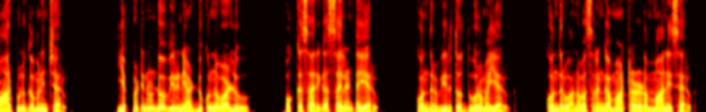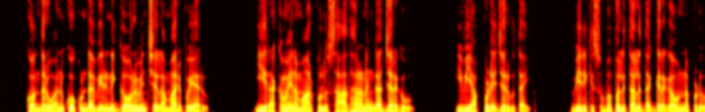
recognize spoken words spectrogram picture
మార్పులు గమనించారు. ఎప్పటినుండో వీరిని అడ్డుకున్నవాళ్ళు ఒక్కసారిగా సైలెంట్ అయ్యారు. కొందరు వీరితో దూరమయ్యారు. కొందరు అనవసరంగా మాట్లాడడం మానేశారు. కొందరు అనుకోకుండా వీరిని గౌరవించేలా మారిపోయారు. ఈ రకమైన మార్పులు సాధారణంగా జరగవు. ఇవి అప్పుడే జరుగుతాయి. వీరికి శుభ ఫలితాలు దగ్గరగా ఉన్నప్పుడు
